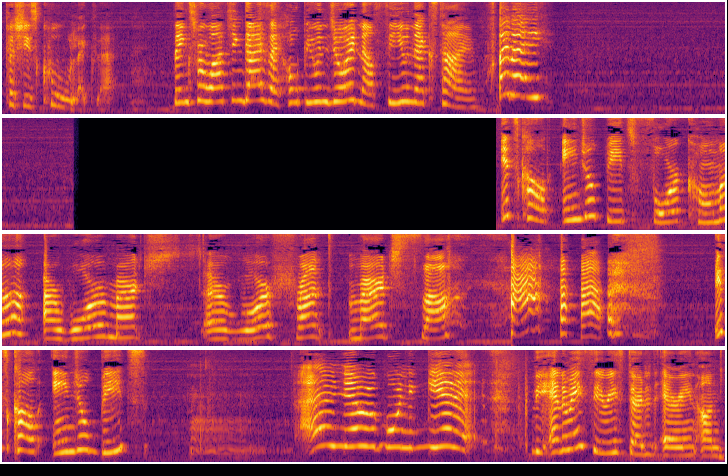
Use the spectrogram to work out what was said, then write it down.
because she's cool like that. Thanks for watching, guys. I hope you enjoyed, and I'll see you next time. Bye-bye! It's called Angel Beats 4 Koma, our war march, our war front march song. it's called Angel Beats I'm never going to get it. The anime series started airing on...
